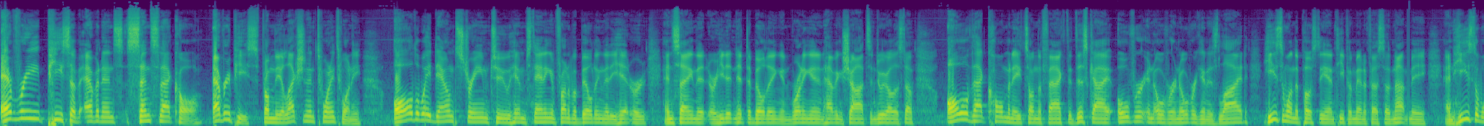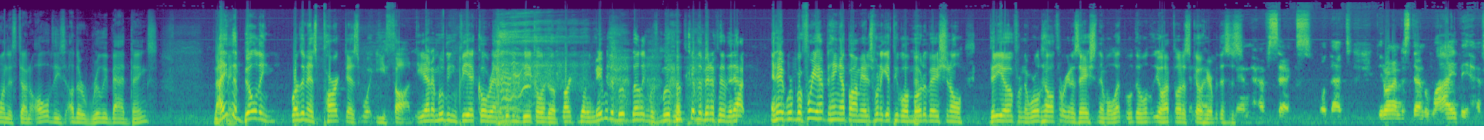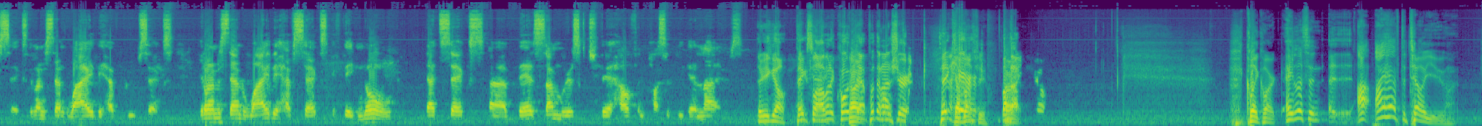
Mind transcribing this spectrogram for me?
every piece of evidence since that call, every piece from the election in 2020 all the way downstream to him standing in front of a building that he hit or and saying that or he didn't hit the building and running in and having shots and doing all this stuff all of that culminates on the fact that this guy over and over and over again has lied he's the one that posted the antifa manifesto not me and he's the one that's done all of these other really bad things Not I think me. the building wasn't as parked as what you thought. He had a moving vehicle, ran a moving vehicle into a parked building. Maybe the building was moving. Let's give him the benefit of the doubt. And hey, before you have to hang up on me, I just want to give people a motivational video from the World Health Organization. Then we'll let we'll, you'll have to let us go here. But this is men have sex or that they don't understand why they have sex. They don't understand why they have group sex. They don't understand why they have sex if they know that sex uh, bears some risk to their health and possibly their lives. there. You go. Thanks a lot. I'm going to quote All that. right. Put that on a shirt. Take God care. bless you. Bye All bye. right. Clay Clark. Hey, listen, uh, I, I have to tell you,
